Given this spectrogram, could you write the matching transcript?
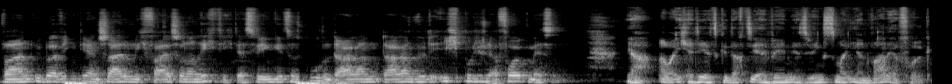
waren überwiegend die Entscheidungen nicht falsch, sondern richtig. Deswegen geht es uns gut und daran, daran würde ich politischen Erfolg messen. Ja, aber ich hätte jetzt gedacht, Sie erwähnen jetzt wenigstens mal Ihren Wahlerfolg.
